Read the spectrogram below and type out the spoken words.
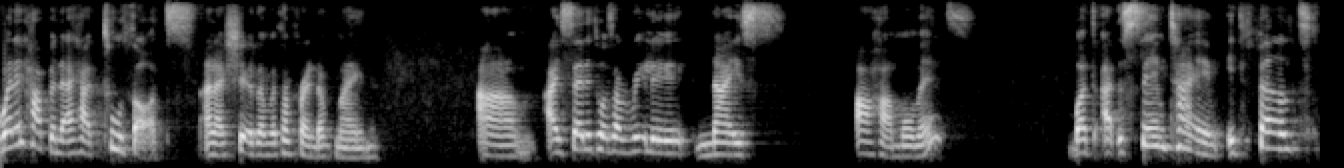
when it happened, I had two thoughts, and I shared them with a friend of mine. Um, I said it was a really nice aha moment, but at the same time, it felt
